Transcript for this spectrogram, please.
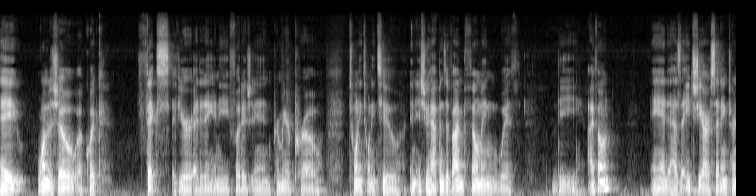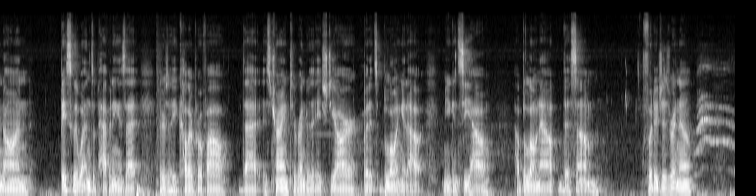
Hey, wanted to show a quick fix if you're editing any footage in Premiere Pro 2022. An issue happens if I'm filming with the iPhone and it has the HDR setting turned on. Basically, what ends up happening is that there's a color profile that is trying to render the HDR, but it's blowing it out. I mean, you can see how how blown out this um, footage is right now.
